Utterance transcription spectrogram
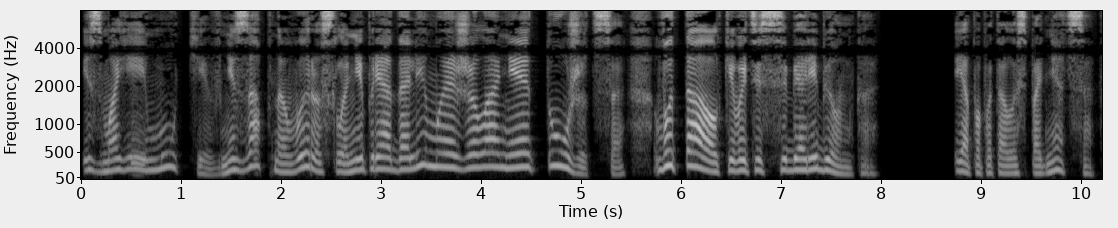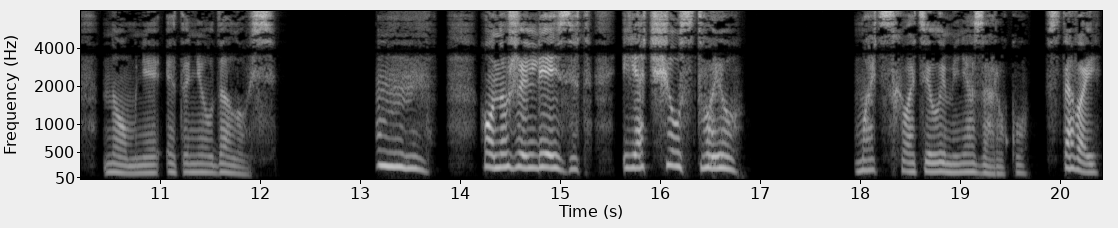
Из моей муки внезапно выросло непреодолимое желание тужиться, выталкивать из себя ребенка. Я попыталась подняться, но мне это не удалось. «М-м, он уже лезет, я чувствую!» Мать схватила меня за руку. «Вставай,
